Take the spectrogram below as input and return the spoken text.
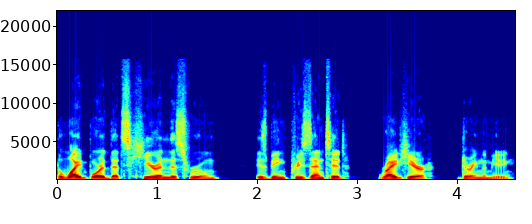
the whiteboard that's here in this room is being presented right here during the meeting.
